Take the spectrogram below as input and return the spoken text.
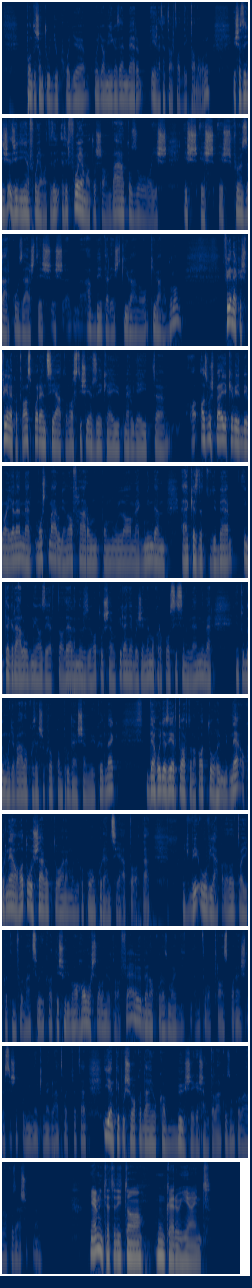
pontosan tudjuk, hogy, hogy amíg az ember életet tart, addig tanul. És ez egy, ez egy ilyen folyamat, ez egy, ez egy folyamatosan változó és, és, és, és fölzárkózást és, és update-elést kívánó, kívánó dolog. Félnek, és félnek a transzparenciától, azt is érzékeljük, mert ugye itt az most már egyre kevésbé van jelen, mert most már ugye NAV 3.0, meg minden elkezdett ugye beintegrálódni azért az ellenőrző hatóságok irányába, és én nem akarok rossz hiszemű lenni, mert én tudom, hogy a vállalkozások roppan prudensen működnek, de hogy azért tartanak attól, hogy mondjuk ne, akkor ne a hatóságoktól, hanem mondjuk a konkurenciától. Tehát hogy óvják az adataikat, információikat, és hogy ha most valami ott van a felhőben, akkor az majd nem tudom, transzparens lesz, és akkor mindenki megláthatja. Tehát ilyen típusú akadályokkal bőségesen találkozunk a vállalkozásoknál. Említetted itt a munkaerőhiányt,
